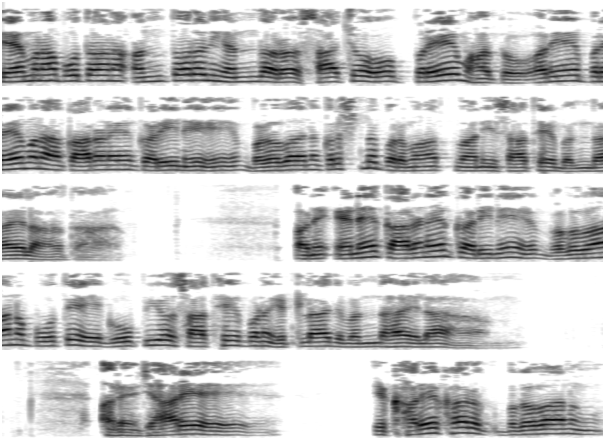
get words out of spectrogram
તેમના પોતાના અંતરની અંદર સાચો પ્રેમ હતો અને પ્રેમના કારણે કરીને ભગવાન કૃષ્ણ પરમાત્માની સાથે બંધાયેલા હતા. અને એને કારણે કરીને ભગવાન પોતે ગોપીઓ સાથે પણ એટલા જ બંધાયેલા. અને જ્યારે એ ખરેખર ભગવાન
